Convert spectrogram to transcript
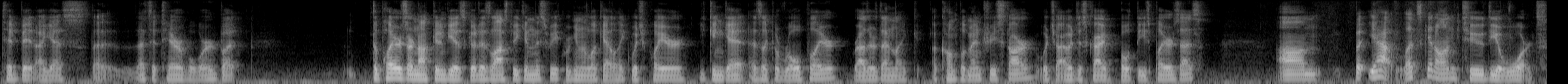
tidbit, I guess. That that's a terrible word, but the players are not going to be as good as last week and this week. We're going to look at like which player you can get as like a role player rather than like a complimentary star, which I would describe both these players as. Um, but yeah, let's get on to the awards.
